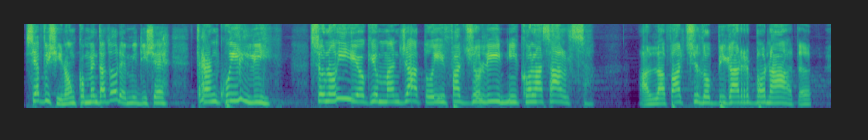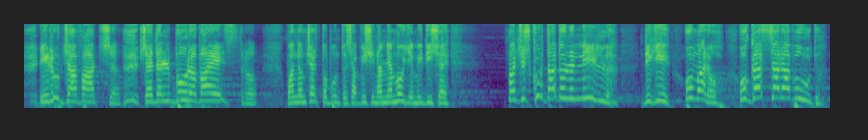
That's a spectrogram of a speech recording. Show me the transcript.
Si avvicina un commentatore e mi dice: Tranquilli, sono io che ho mangiato i fagiolini con la salsa. Alla faccia do bicarbonata. In rugia faccia c'è del burro maestro. Quando a un certo punto si avvicina mia moglie e mi dice: Ma ci scordato un nil? Di chi? Umaro, o Cassaraputo.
